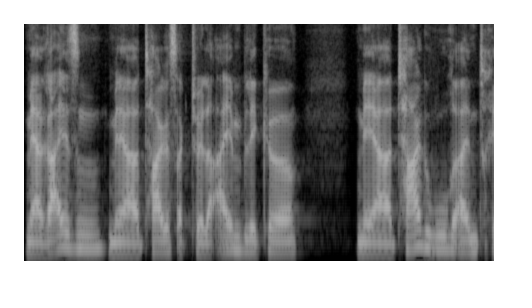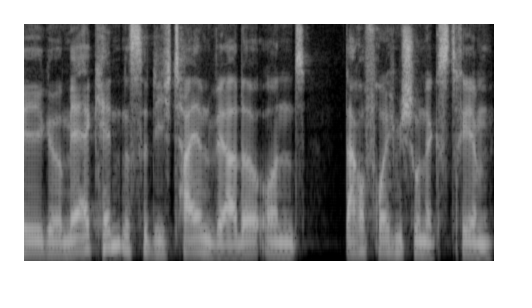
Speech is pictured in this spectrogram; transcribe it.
Mehr Reisen, mehr tagesaktuelle Einblicke, mehr Tagebucheinträge, mehr Erkenntnisse, die ich teilen werde. Und darauf freue ich mich schon extrem.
